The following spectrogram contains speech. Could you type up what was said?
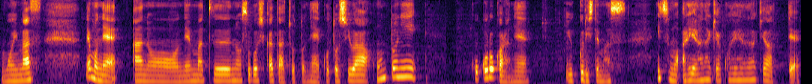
思います。でもねあの年末の過ごし方ちょっとね今年は本当に心からねゆっくりしてます。いつもあれやらなきゃこれやらなきゃって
